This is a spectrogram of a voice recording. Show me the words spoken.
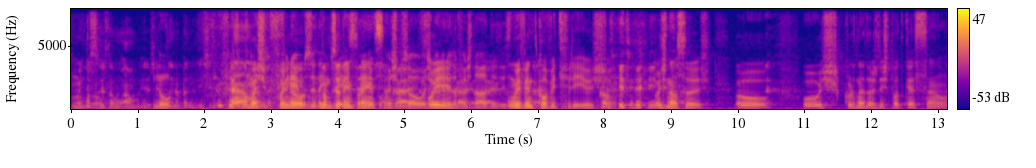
Muito concerto bom. há um mês, no... é pandemia. Não, mas foi no, no Museu da Imprensa. Poucas pessoas, foi afastadas. Um evento Covid-free. Os, os nossos. O, os coordenadores deste podcast são,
